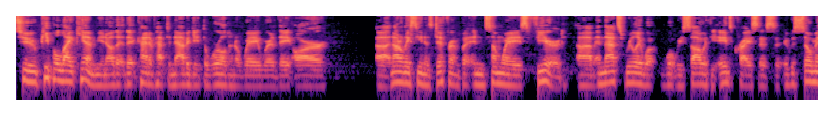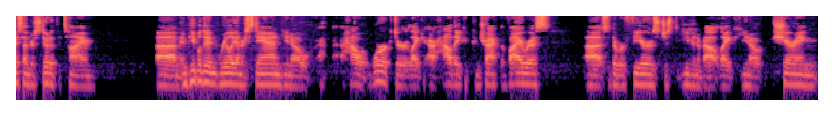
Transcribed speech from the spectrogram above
to people like him, you know, that, that kind of have to navigate the world in a way where they are uh, not only seen as different, but in some ways feared. Um, and that's really what, what we saw with the AIDS crisis. It was so misunderstood at the time. Um, and people didn't really understand, you know, how it worked or like or how they could contract the virus. Uh, so there were fears just even about like, you know, sharing,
